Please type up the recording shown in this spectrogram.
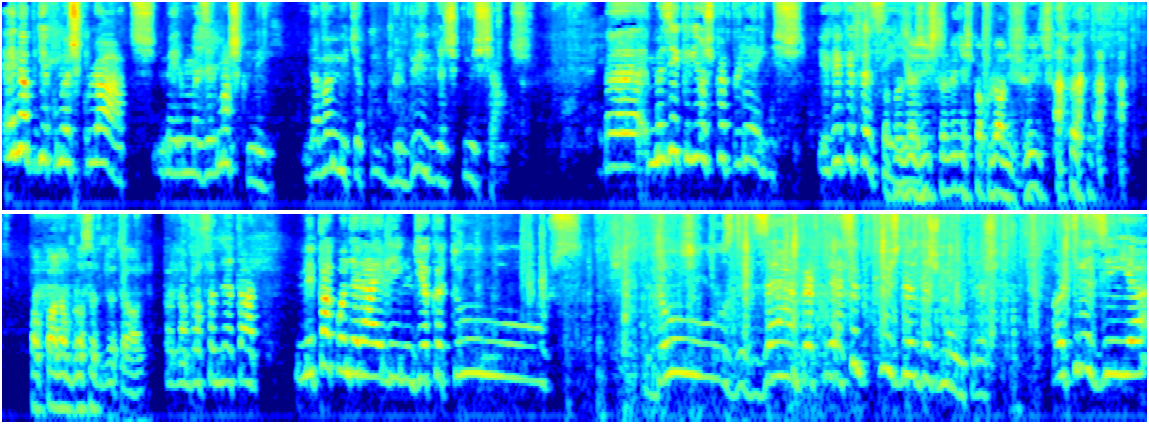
Eu não podia comer chocolates, mas meus irmãos comiam. Dava muita berbulhas, comichões. Ah, mas eu queria os papelinhos. E o que é que eu Para fazer fazia? as estrelinhas para colar nos vídeos. para para a lembrança de Natal. Para não passar de Natal. Meu pai, quando era ali no dia 14, 12 de dezembro, era sempre depois da- das montras, ele trazia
